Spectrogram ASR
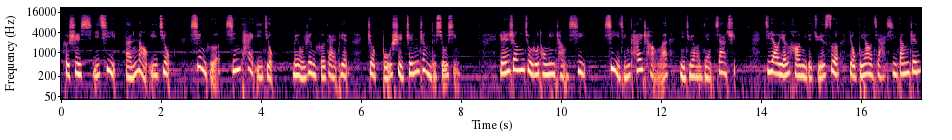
可是习气、烦恼依旧，性格、心态依旧，没有任何改变。这不是真正的修行。人生就如同一场戏，戏已经开场了，你就要演下去，既要演好你的角色，又不要假戏当真。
